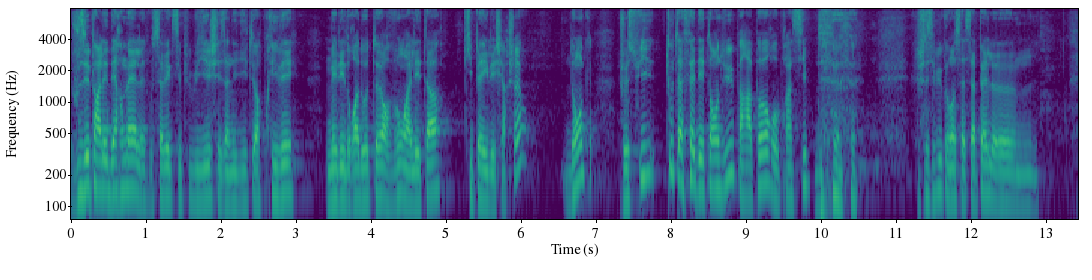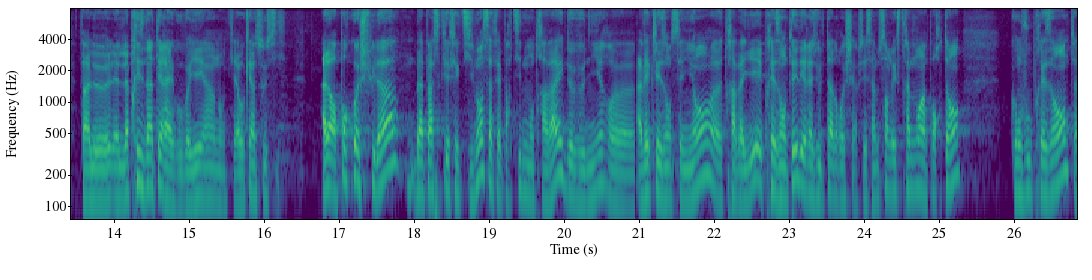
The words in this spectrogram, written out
Je vous ai parlé d'Hermel, vous savez que c'est publié chez un éditeur privé, mais les droits d'auteur vont à l'État qui paye les chercheurs. Donc je suis tout à fait détendu par rapport au principe de... je ne sais plus comment ça s'appelle, euh, enfin la prise d'intérêt, vous voyez, hein, donc il n'y a aucun souci. Alors pourquoi je suis là? Bah, Parce qu'effectivement, ça fait partie de mon travail de venir, euh, avec les enseignants, euh, travailler et présenter des résultats de recherche. Et ça me semble extrêmement important qu'on vous présente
